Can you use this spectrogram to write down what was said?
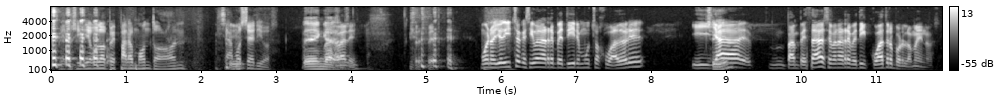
Pero si Diego López para un montón. Seamos serios. Venga. Vale, vale. Respeto. Bueno, yo he dicho que se iban a repetir muchos jugadores y Sí. ya, para empezar, se van a repetir cuatro por lo menos.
